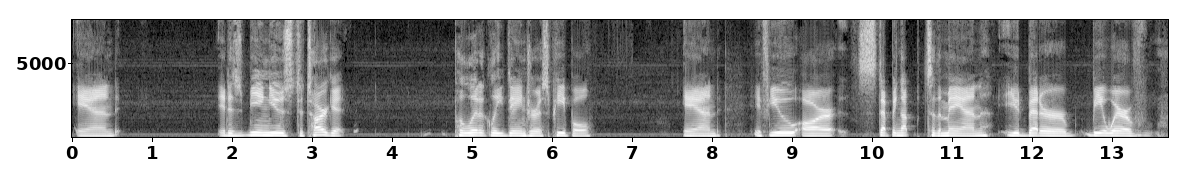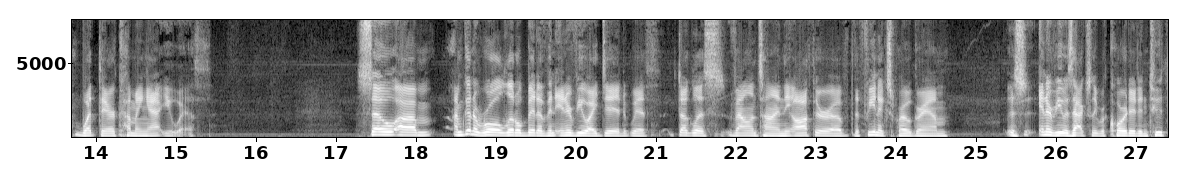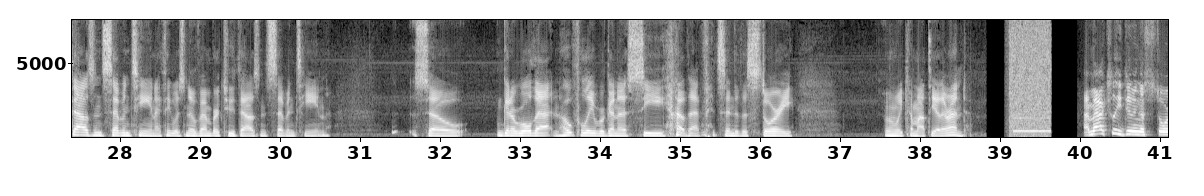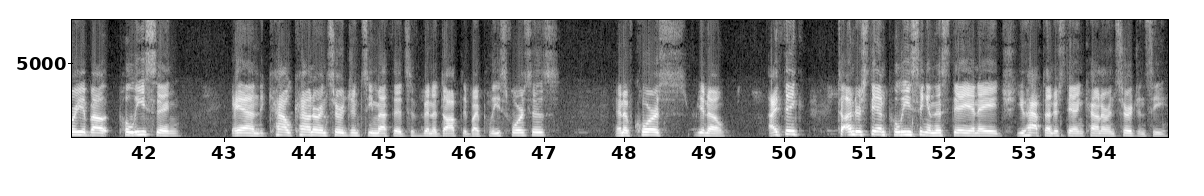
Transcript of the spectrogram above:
and it is being used to target politically dangerous people. And if you are stepping up to the man, you'd better be aware of what they're coming at you with. So, um, I'm going to roll a little bit of an interview I did with Douglas Valentine, the author of the Phoenix program. This interview was actually recorded in 2017. I think it was November 2017. So I'm going to roll that, and hopefully, we're going to see how that fits into the story when we come out the other end. I'm actually doing a story about policing and how counterinsurgency methods have been adopted by police forces. And of course, you know, I think to understand policing in this day and age, you have to understand counterinsurgency.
